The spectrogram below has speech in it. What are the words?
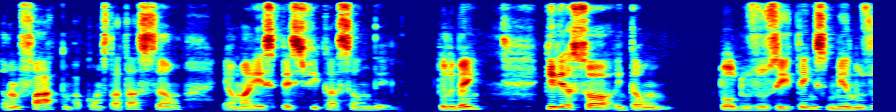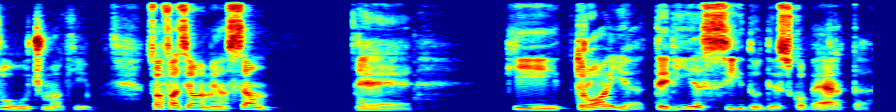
é um fato, uma constatação, é uma especificação dele. Tudo bem? Queria só, então, todos os itens, menos o último aqui. Só fazer uma menção é, que Troia teria sido descoberta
